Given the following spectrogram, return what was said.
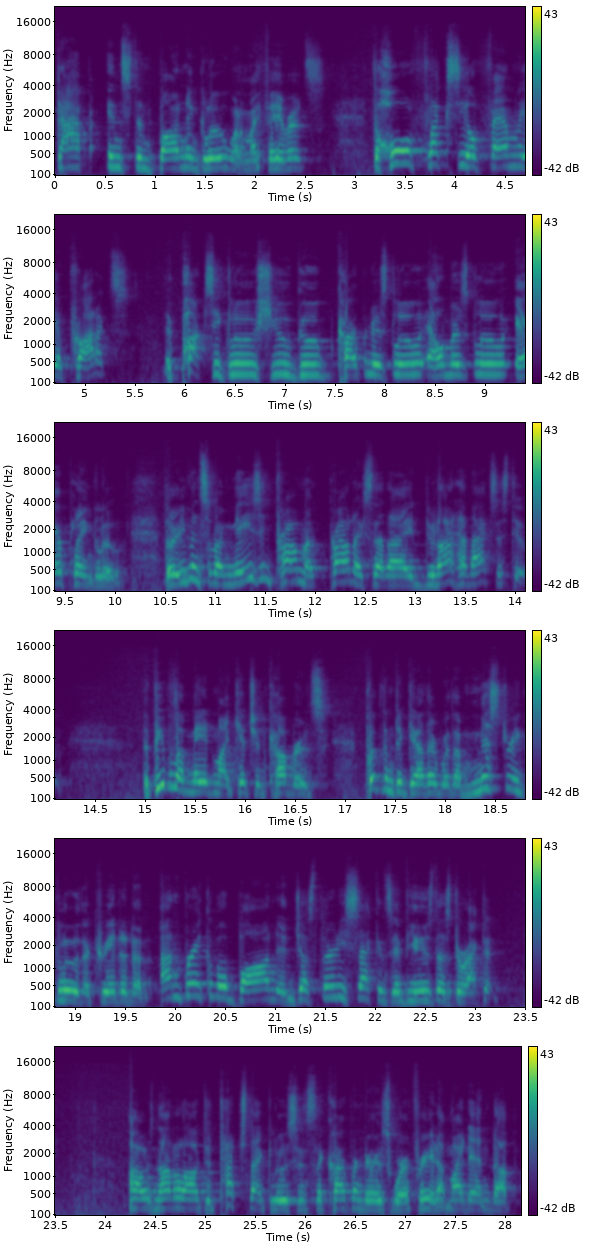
DAP instant bonding glue, one of my favorites, the whole Flex Seal family of products, epoxy glue, shoe glue, carpenter's glue, Elmer's glue, airplane glue. There are even some amazing products that I do not have access to. The people that made my kitchen cupboards put them together with a mystery glue that created an unbreakable bond in just 30 seconds if used as directed. I was not allowed to touch that glue since the carpenters were afraid I might end up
